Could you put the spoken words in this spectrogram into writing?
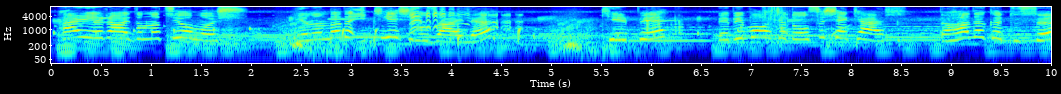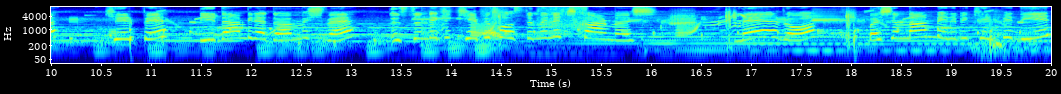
her yeri aydınlatıyormuş. Yanında da iki yeşil uzaylı, kirpi ve bir bohça dolusu şeker. Daha da kötüsü kirpi birdenbire dönmüş ve üstündeki kirpi kostümünü çıkarmış. Meğer o başından beri bir kirpi değil,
